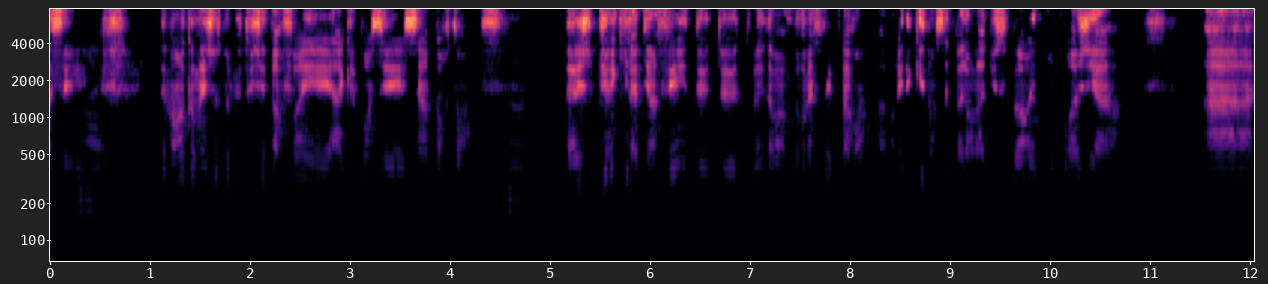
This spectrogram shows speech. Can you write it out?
C'est marrant comme les choses peuvent me toucher parfois et à quel point c'est important. Mm. Euh, je dirais qu'il a bien fait d'avoir de, remercié mes parents, d'avoir éduqué dans cette valeur-là du sport et de m'encourager à,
